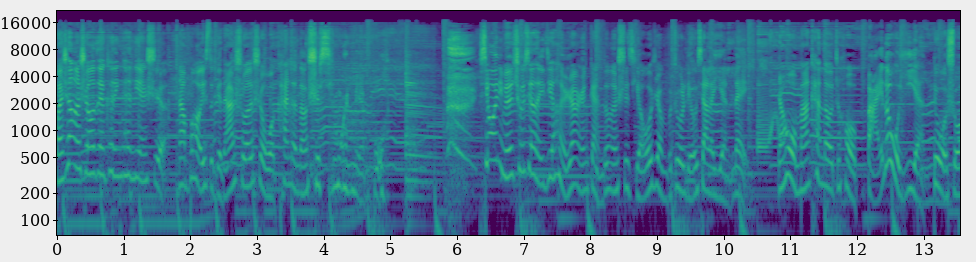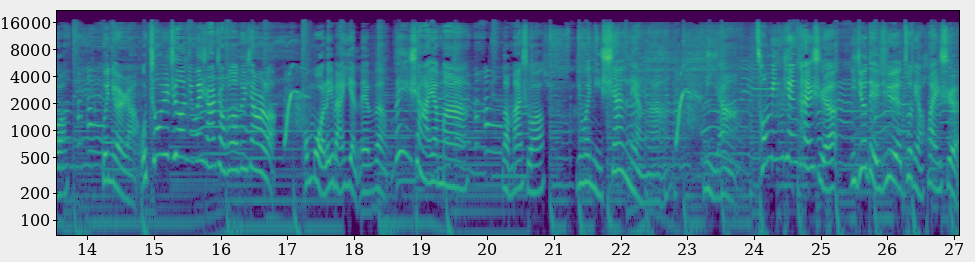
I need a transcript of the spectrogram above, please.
晚上的时候在客厅看电视，那不好意思给大家说的是，我看的呢是新闻联播。新闻里面出现了一件很让人感动的事情，我忍不住流下了眼泪。然后我妈看到之后白了我一眼，对我说：“闺女儿啊，我终于知道你为啥找不到对象了。”我抹了一把眼泪问：“为啥呀，妈？”老妈说：“因为你善良啊，你呀，从明天开始你就得去做点坏事。”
